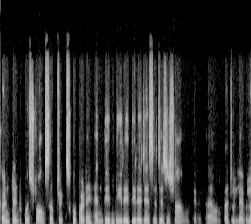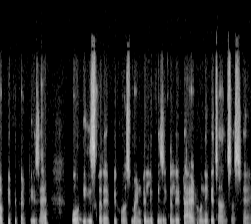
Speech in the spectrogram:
कंटेंट को स्ट्रॉन्ग सब्जेक्ट्स को पढ़े एंड देन धीरे धीरे जैसे जैसे शाम होते रहता है, उनका जो लेवल ऑफ़ डिफिकल्टीज है, वो ईज करे बिकॉज़ मेंटली फिजिकली टायर्ड होने के चांसेस है।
